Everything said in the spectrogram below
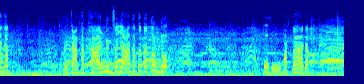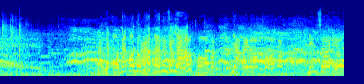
งๆครับ เป็นการทักทายหนึ่งสยามครับตั้งแต่ต้นยก โอ้โหหมัดหน้าครับแหมอย่าอ่อนน้ำอ่อนนมนะครับแม่หนึ่งสยามอย่าไปลองของครับอย่าไปลองของครับดินเซอร์นี่โอ้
